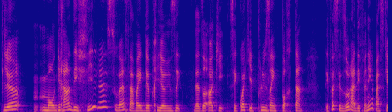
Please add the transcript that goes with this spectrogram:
Puis là, mon grand défi, là, souvent, ça va être de prioriser. De dire, OK, c'est quoi qui est le plus important? Des fois, c'est dur à définir parce que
